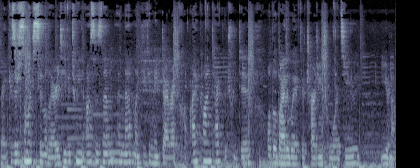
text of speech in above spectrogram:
Right, because there's so much similarity between us as them and them. Like you can make direct eye contact, which we did. Although, by the way, if they're charging towards you, you're not.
